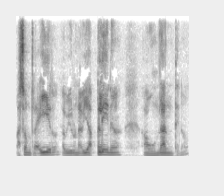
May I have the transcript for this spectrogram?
a sonreír, a vivir una vida plena, abundante. ¿no?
